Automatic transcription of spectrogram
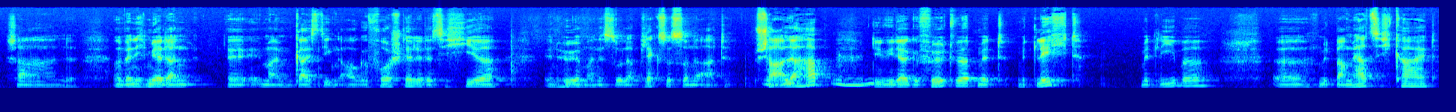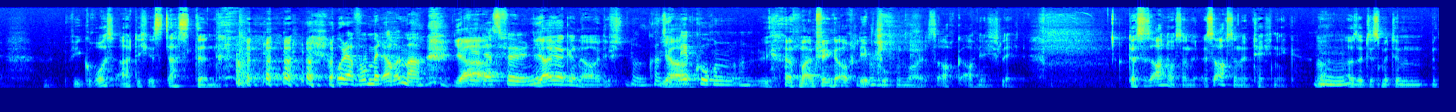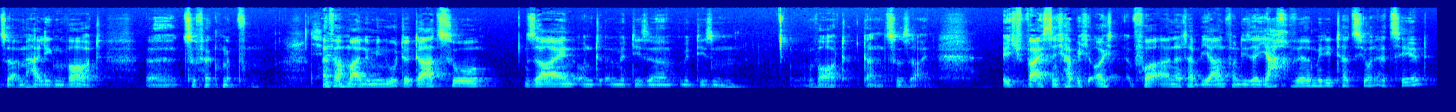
Schale. Und wenn ich mir dann äh, in meinem geistigen Auge vorstelle, dass ich hier in Höhe meines Solarplexus so eine Art Schale habe, die wieder gefüllt wird mit, mit Licht, mit Liebe, äh, mit Barmherzigkeit. Wie großartig ist das denn? Oder womit auch immer ja, wir das füllen. Ne? Ja, ja, genau. Die, Du kannst ja, auch Lebkuchen und Ja, meinetwegen auch Lebkuchen mal, ist auch, auch nicht schlecht. Das ist auch noch so eine, ist auch so eine Technik. Ne? Mhm. Also das mit, dem, mit so einem heiligen Wort äh, zu verknüpfen. Einfach mal eine Minute dazu sein und mit, dieser, mit diesem Wort dann zu sein. Ich weiß nicht, habe ich euch vor anderthalb Jahren von dieser Jahwe-Meditation erzählt?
